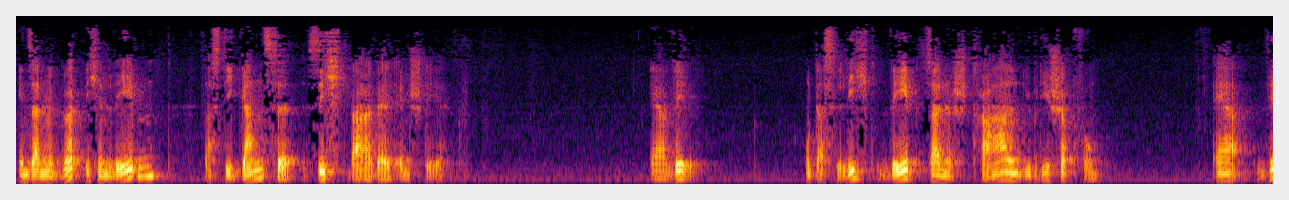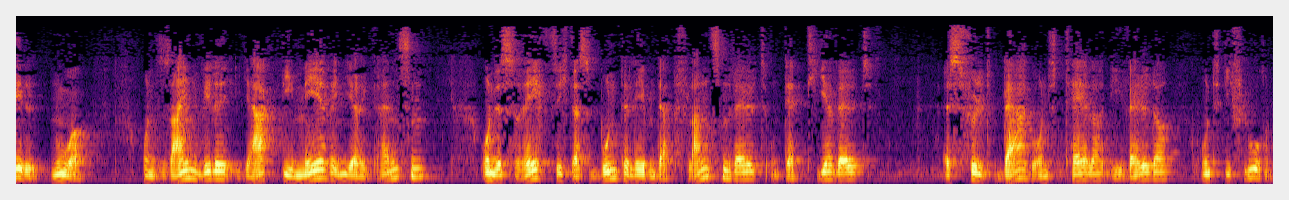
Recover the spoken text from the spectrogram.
in seinem göttlichen Leben, dass die ganze sichtbare Welt entstehe. Er will. Und das Licht webt seine Strahlen über die Schöpfung. Er will nur. Und sein Wille jagt die Meere in ihre Grenzen und es regt sich das bunte Leben der Pflanzenwelt und der Tierwelt. Es füllt Berge und Täler, die Wälder und die Fluren.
